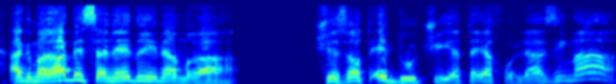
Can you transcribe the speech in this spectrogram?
הגמרא בסנהדרין אמרה שזאת עדות שהיא אתה יכול להזימה.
